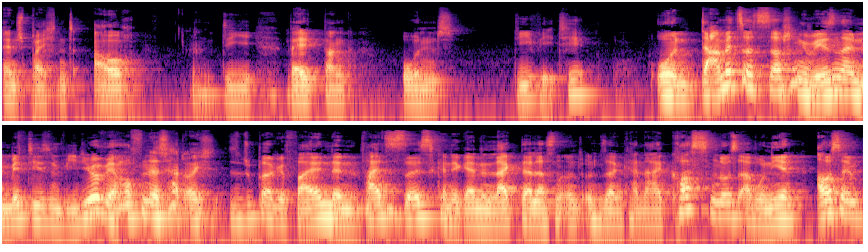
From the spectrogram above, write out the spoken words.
entsprechend auch die Weltbank und die WTO. Und damit soll es auch schon gewesen sein mit diesem Video. Wir hoffen, es hat euch super gefallen, denn falls es so ist, könnt ihr gerne ein Like da lassen und unseren Kanal kostenlos abonnieren. Außerdem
